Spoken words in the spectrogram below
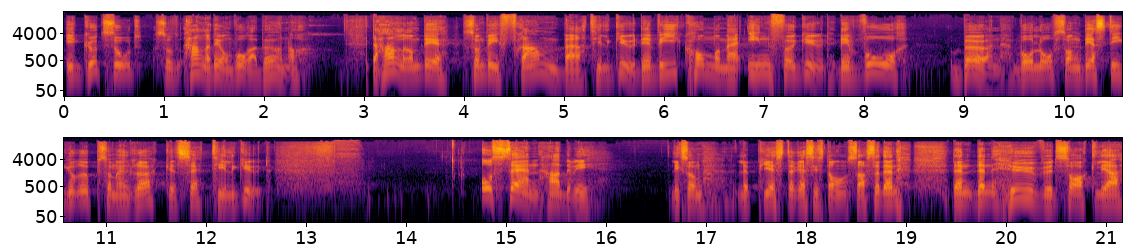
i Guds ord så handlar det om våra böner. Det handlar om det som vi frambär till Gud, det vi kommer med inför Gud. Det är vår bön, vår lovsång, det stiger upp som en rökelse till Gud. Och sen hade vi liksom le pièce de résistance, alltså den, den, den huvudsakliga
